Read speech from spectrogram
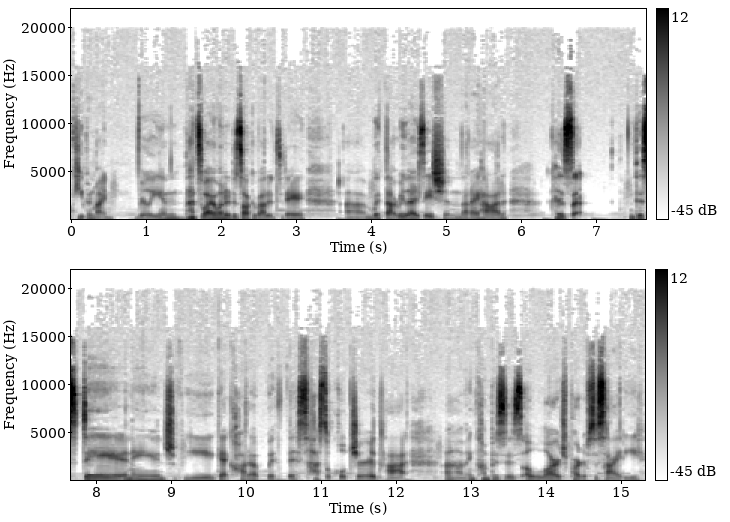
keep in mind really. And that's why I wanted to talk about it today um, with that realization that I had. Because this day and age, we get caught up with this hustle culture that um, encompasses a large part of society.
